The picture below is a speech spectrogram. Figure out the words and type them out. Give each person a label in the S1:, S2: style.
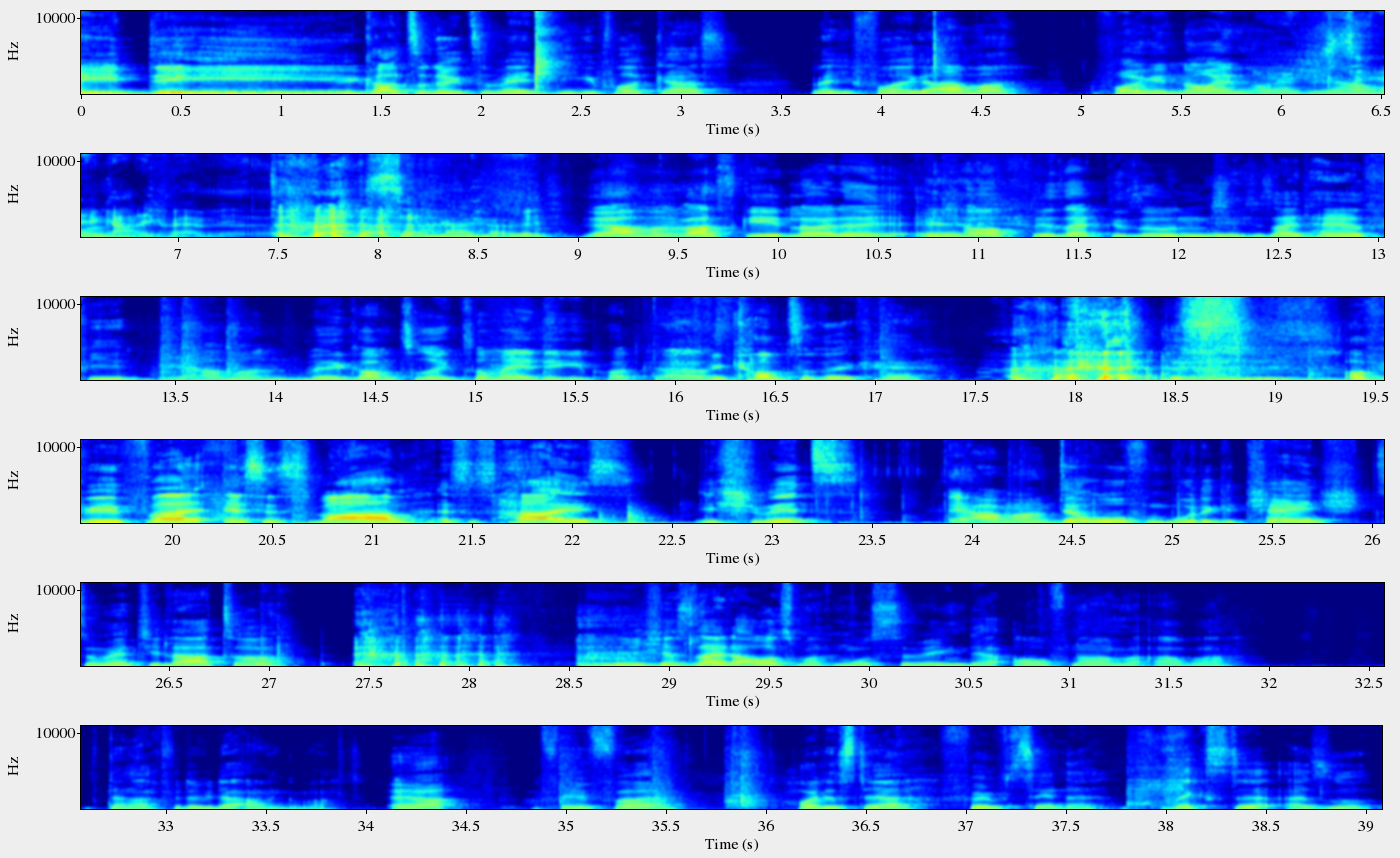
S1: Ey Digi! Willkommen zurück zum Ey Digi Podcast. Welche Folge haben wir?
S2: Folge 9 heute.
S1: Ja,
S2: Ja,
S1: gar nicht mehr mit. Das ist ja geil, wirklich.
S2: ja, Mann, was geht, Leute? Ich
S1: Äh.
S2: hoffe, ihr seid gesund.
S1: Ihr seid healthy.
S2: Ja, Mann. Willkommen zurück zum Ey Digi Podcast.
S1: Willkommen zurück, hä? Auf jeden Fall, es ist warm, es ist heiß, ich schwitze.
S2: Ja, Mann.
S1: Der Ofen wurde gechanged zum Ventilator. Den ich jetzt leider ausmachen musste wegen der Aufnahme, aber danach wieder wieder angemacht.
S2: Ja.
S1: Auf jeden Fall, heute ist der 15.06., also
